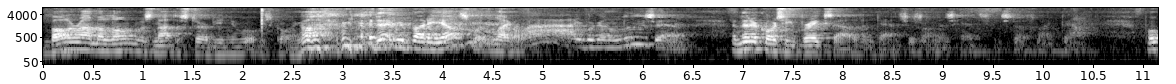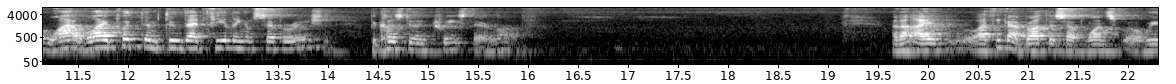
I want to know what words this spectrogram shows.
Balaram alone was not disturbed. He knew what was going on. but everybody else was like, wow, we're going to lose him. And then, of course, he breaks out and dances on his heads and stuff like that. But why, why put them through that feeling of separation? Because to increase their love. And I, I think I brought this up once. We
